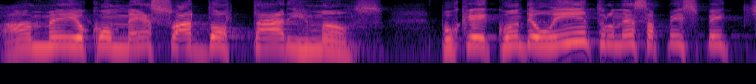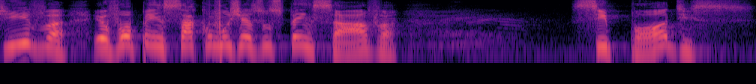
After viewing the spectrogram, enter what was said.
Amém. Eu começo a adotar, irmãos. Porque quando eu entro nessa perspectiva, eu vou pensar como Jesus pensava. Se podes,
